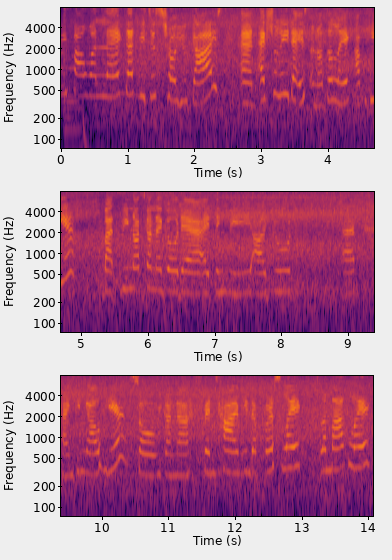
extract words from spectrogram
We found one lake that we just show you guys and actually there is another lake up here but we're not gonna go there. I think we are good at hanging out here so we're gonna spend time in the first lake Lamarck Lake.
